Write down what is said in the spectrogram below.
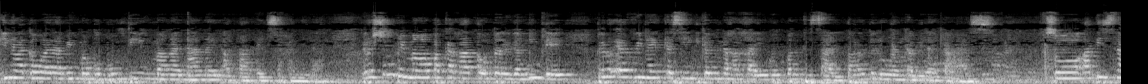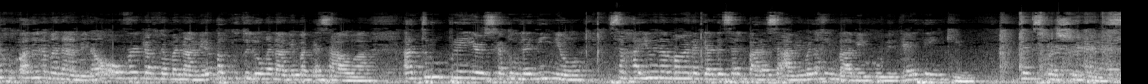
ginagawa namin mabubuti yung mga nanay at tatay sa kanila. Pero syempre, mga pagkakataon talagang hindi. Pero every night kasi hindi kami nakakalimot magdasal para tulungan kami ng taas. So, at least naku, ano naman namin, na-overcome naman namin ang pagtutulungan namin mag-asawa. At through prayers katulad ninyo, sa kayo na mga nagdadasal para sa amin, malaking bagay po yun. Kaya thank you. Next question, please.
